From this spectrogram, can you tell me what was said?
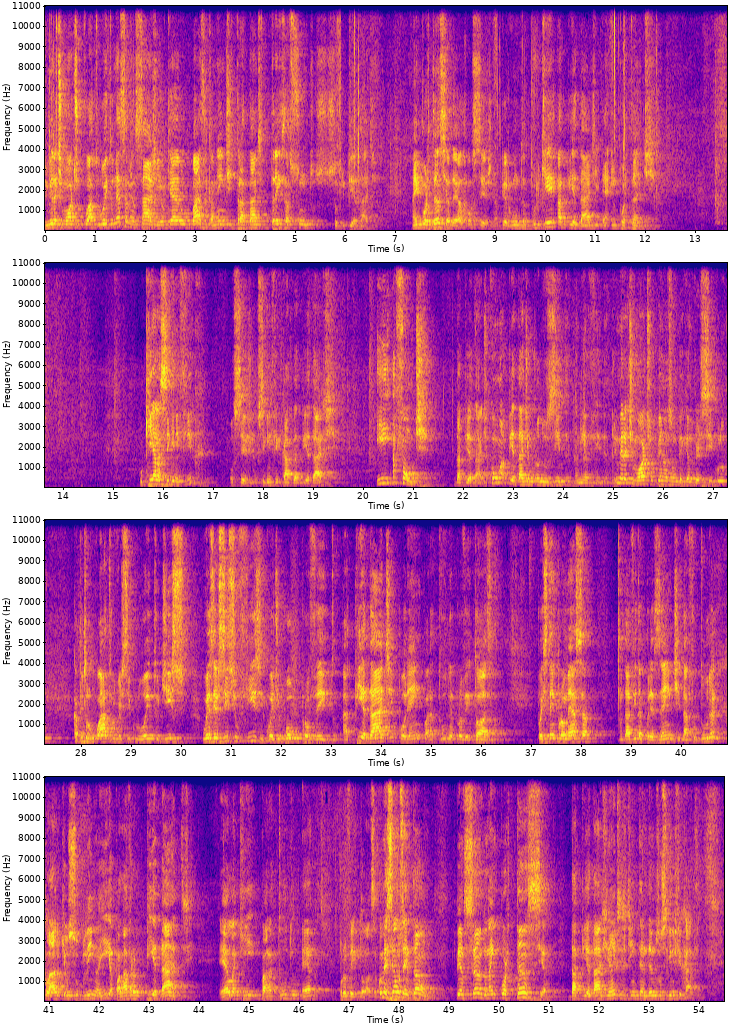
1 Timóteo 4,8, nessa mensagem eu quero basicamente tratar de três assuntos sobre piedade. A importância dela, ou seja, a pergunta: por que a piedade é importante? O que ela significa, ou seja, o significado da piedade, e a fonte da piedade, como a piedade é produzida na minha vida. 1 Timóteo, apenas um pequeno versículo capítulo 4, versículo 8 diz: O exercício físico é de pouco proveito, a piedade, porém, para tudo é proveitosa, pois tem promessa da vida presente e da futura. Claro que eu sublinho aí a palavra piedade, ela que para tudo é proveitosa. Comecemos então pensando na importância da piedade antes de entendermos o significado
